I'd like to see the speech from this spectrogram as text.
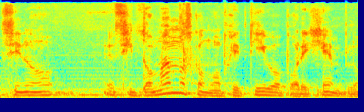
sino eh, si tomamos como objetivo, por ejemplo,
